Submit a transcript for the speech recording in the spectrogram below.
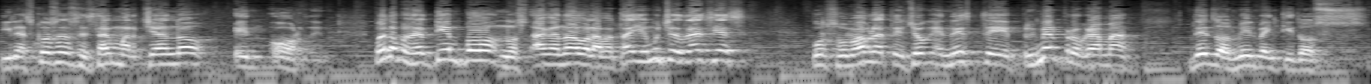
y las cosas están marchando en orden. Bueno, pues el tiempo nos ha ganado la batalla. Muchas gracias por su amable atención en este primer programa de 2022.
